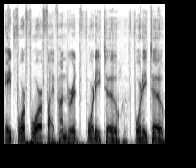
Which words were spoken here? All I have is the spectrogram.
844 500 4242.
